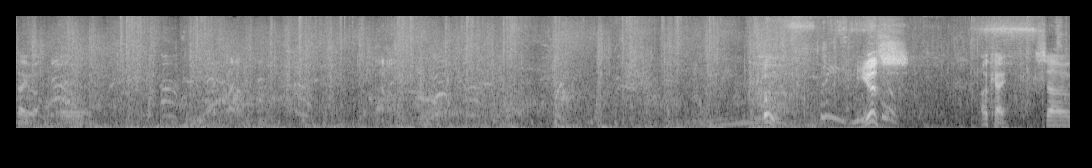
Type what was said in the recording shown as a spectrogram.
Tell you what, Boom! Yes! Okay, so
